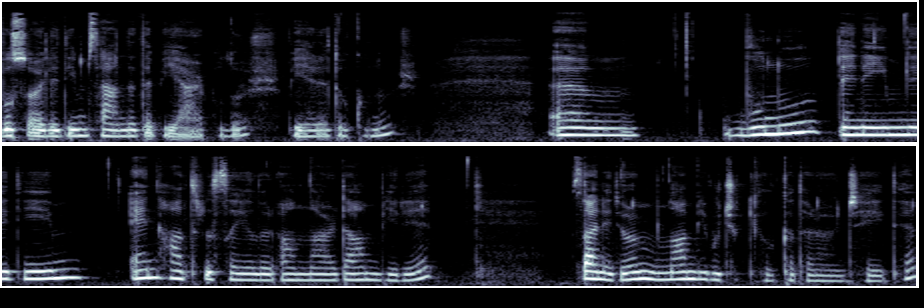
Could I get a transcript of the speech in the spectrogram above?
bu söylediğim sende de bir yer bulur, bir yere dokunur. Bunu deneyimlediğim en hatrı sayılır anlardan biri. Zannediyorum bundan bir buçuk yıl kadar önceydi.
